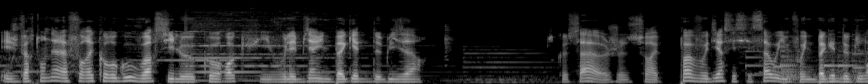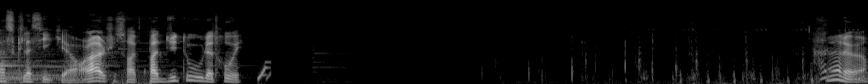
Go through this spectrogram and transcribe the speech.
Et je vais retourner à la forêt Korogu voir si le Korok il voulait bien une baguette de blizzard que ça, euh, je ne saurais pas vous dire si c'est ça ou il me faut une baguette de glace classique. alors là, je saurais pas du tout où la trouver. Alors.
